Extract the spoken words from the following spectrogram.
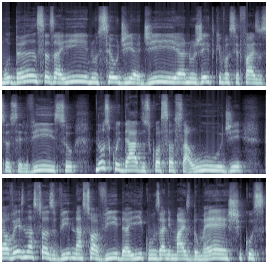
Mudanças aí no seu dia a dia, no jeito que você faz o seu serviço, nos cuidados com a sua saúde, talvez nas suas vi na sua vida aí com os animais domésticos,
